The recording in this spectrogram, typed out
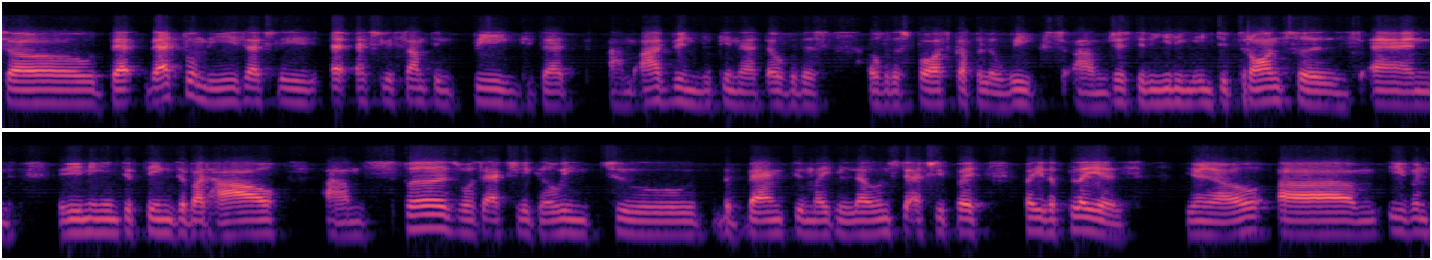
so that that for me is actually actually something big that um, I've been looking at over this over this past couple of weeks. Um, just reading into transfers and reading into things about how um, Spurs was actually going to the bank to make loans to actually pay pay the players. You know, um, even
